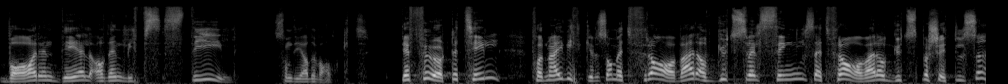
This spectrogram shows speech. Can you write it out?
var en del av den livsstil som de hadde valgt. Det førte til For meg virker det som et fravær av Guds velsignelse, et fravær av Guds beskyttelse,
